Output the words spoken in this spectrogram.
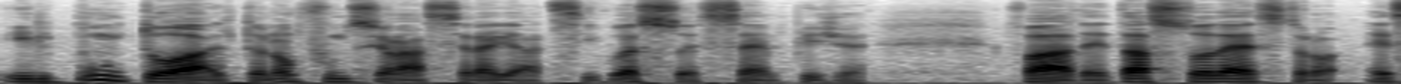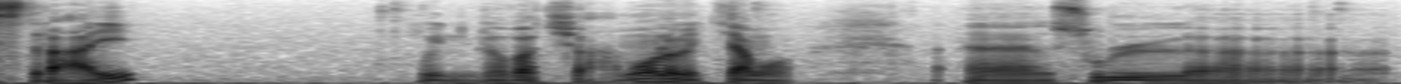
il punto alto non funzionasse ragazzi questo è semplice. Fate tasto destro estrai quindi lo facciamo lo mettiamo eh, sul,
